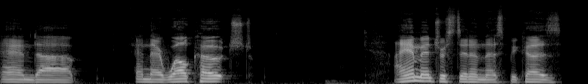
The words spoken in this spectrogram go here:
and uh, and they're well coached. I am interested in this because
